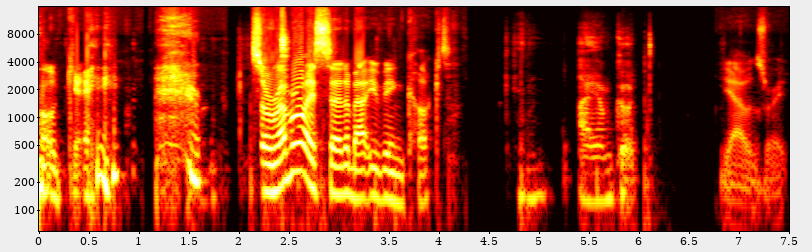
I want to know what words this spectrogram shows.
okay. so remember what I said about you being cooked? Mm-hmm. I am cooked. Yeah, I was right.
